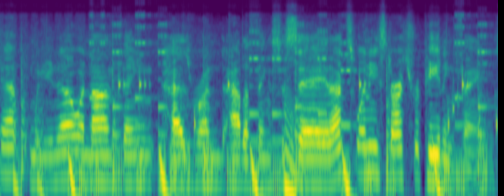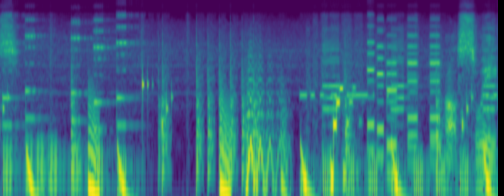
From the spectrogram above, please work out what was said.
Yep, when you know a non-thing has run out of things to say, that's when he starts repeating things. Hmm. Oh, sweet.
